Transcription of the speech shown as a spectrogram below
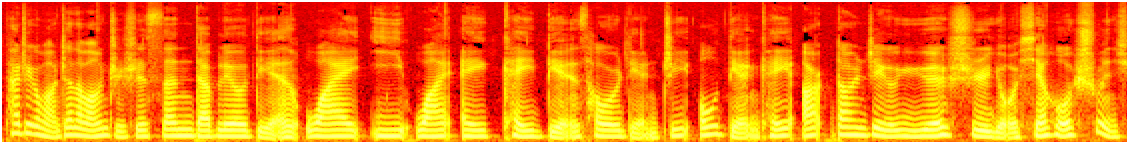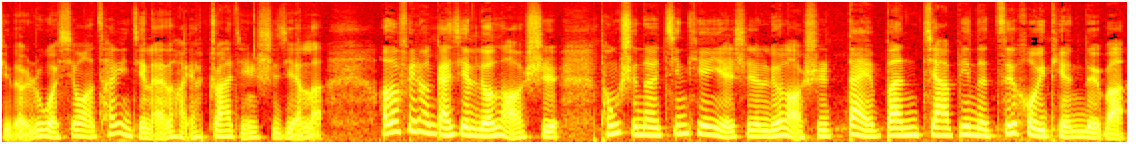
它这个网站的网址是三 w 点 y e y a k 点 s o 点 g o 点 k r。当然，这个预约是有先后顺序的。如果希望参与进来的话，要抓紧时间了。好的，非常感谢刘老师。同时呢，今天也是刘老师代班嘉宾的最后一天，对吧？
